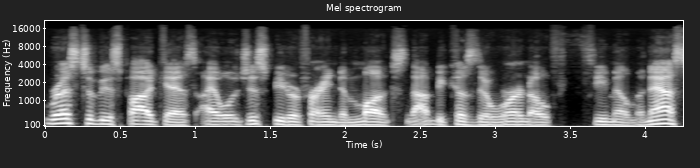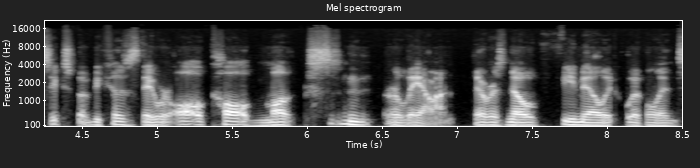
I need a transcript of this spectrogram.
rest of this podcast, I will just be referring to monks, not because there were no female monastics, but because they were all called monks mm. early on. There was no female equivalent.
